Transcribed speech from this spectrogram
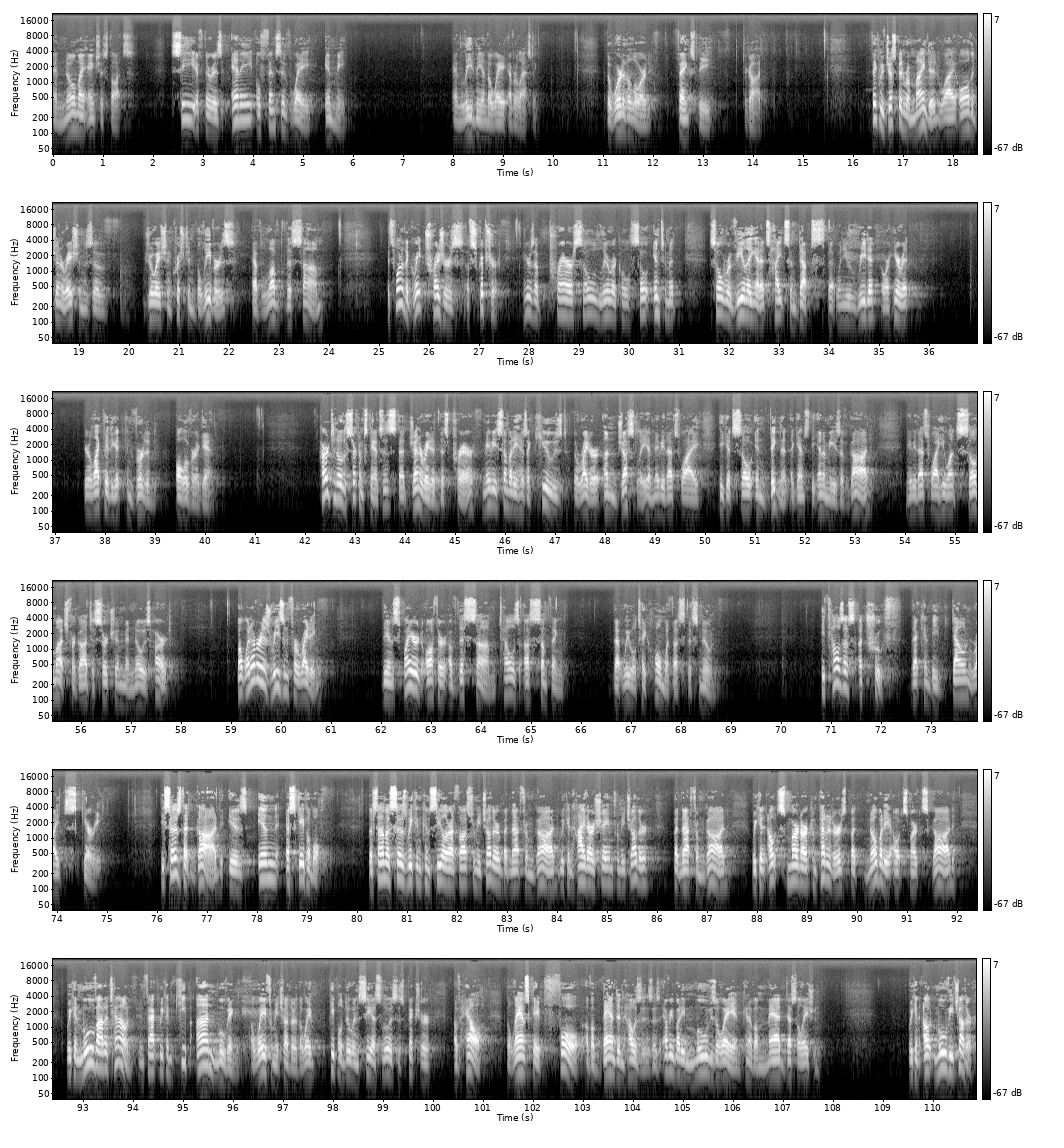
and know my anxious thoughts. See if there is any offensive way in me, and lead me in the way everlasting. The word of the Lord, thanks be to God. I think we've just been reminded why all the generations of Jewish and Christian believers have loved this psalm. It's one of the great treasures of Scripture. Here's a prayer so lyrical, so intimate, so revealing at its heights and depths that when you read it or hear it, you're likely to get converted all over again. Hard to know the circumstances that generated this prayer. Maybe somebody has accused the writer unjustly, and maybe that's why he gets so indignant against the enemies of God. Maybe that's why he wants so much for God to search him and know his heart. But whatever his reason for writing, the inspired author of this psalm tells us something that we will take home with us this noon. He tells us a truth that can be downright scary. He says that God is inescapable. The psalmist says we can conceal our thoughts from each other, but not from God. We can hide our shame from each other, but not from God. We can outsmart our competitors, but nobody outsmarts God. We can move out of town. In fact, we can keep on moving away from each other, the way people do in C.S. Lewis's picture of hell, the landscape full of abandoned houses as everybody moves away in kind of a mad desolation. We can outmove each other,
